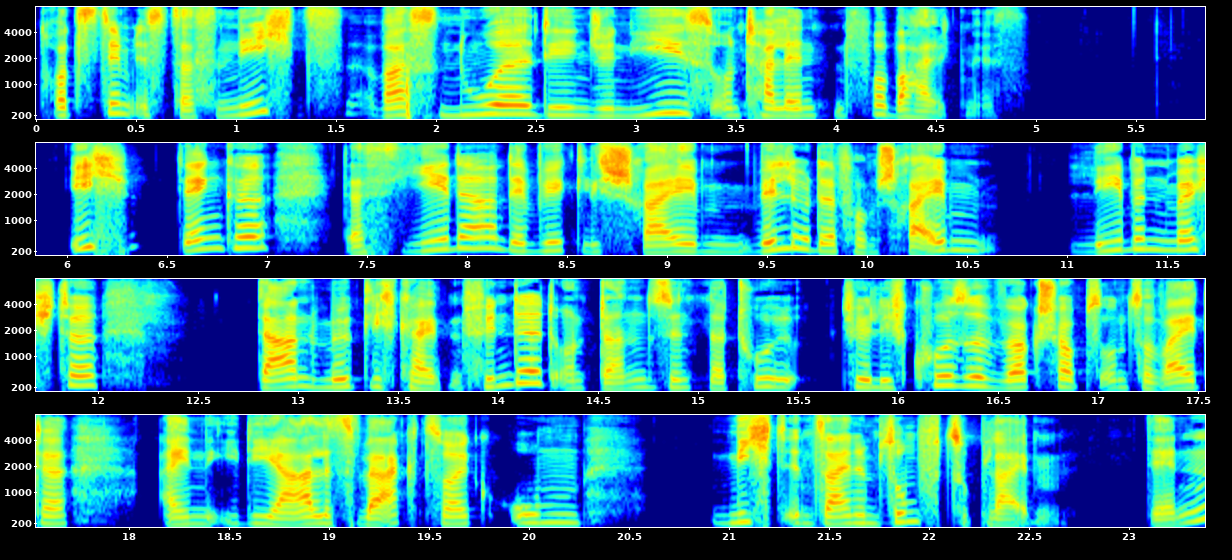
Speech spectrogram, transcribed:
Trotzdem ist das nichts, was nur den Genies und Talenten vorbehalten ist. Ich denke, dass jeder, der wirklich schreiben will oder vom Schreiben leben möchte, da Möglichkeiten findet und dann sind natürlich Kurse, Workshops und so weiter ein ideales Werkzeug, um nicht in seinem Sumpf zu bleiben. Denn,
